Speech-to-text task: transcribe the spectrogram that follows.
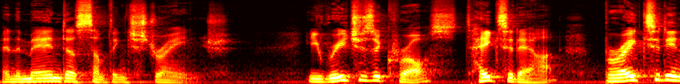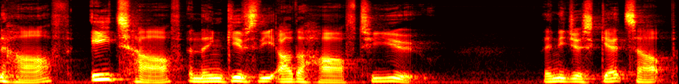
and the man does something strange. He reaches across, takes it out, breaks it in half, eats half, and then gives the other half to you. Then he just gets up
